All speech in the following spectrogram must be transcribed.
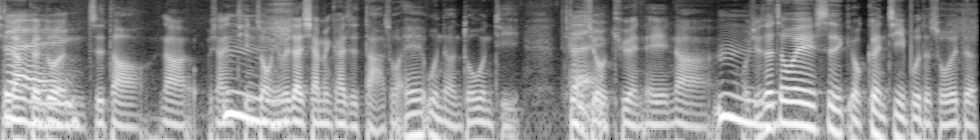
其实让更多人知道，那我相信听众也会在下面开始打说，哎、嗯，问了很多问题，开始就有 Q&A。那我觉得这位是有更进一步的所谓的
